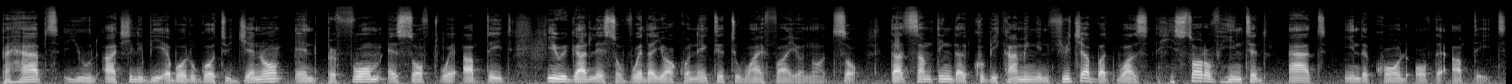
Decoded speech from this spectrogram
perhaps you would actually be able to go to general and perform a software update regardless of whether you are connected to wi-fi or not. So that's something that could be coming in future but was sort of hinted at in the code of the update.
